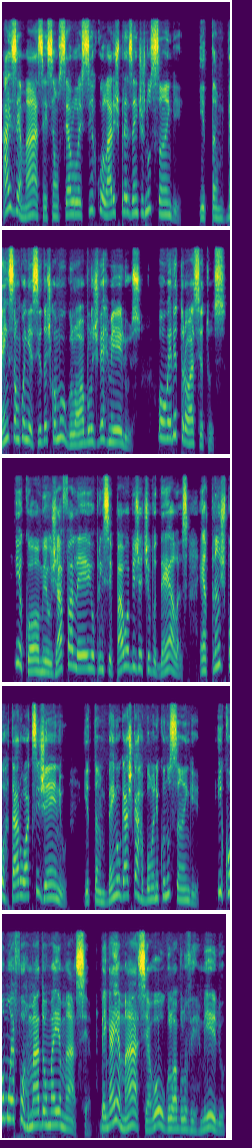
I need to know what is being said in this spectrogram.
As hemácias são células circulares presentes no sangue e também são conhecidas como glóbulos vermelhos, ou eritrócitos. E, como eu já falei, o principal objetivo delas é transportar o oxigênio e também o gás carbônico no sangue. E como é formada uma hemácia? Bem, a hemácia, ou glóbulo vermelho,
